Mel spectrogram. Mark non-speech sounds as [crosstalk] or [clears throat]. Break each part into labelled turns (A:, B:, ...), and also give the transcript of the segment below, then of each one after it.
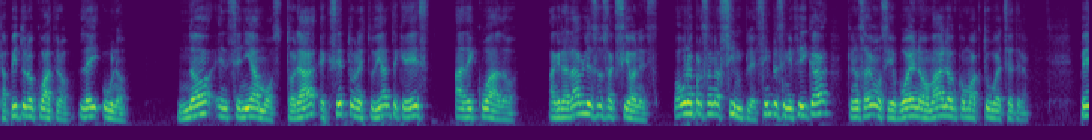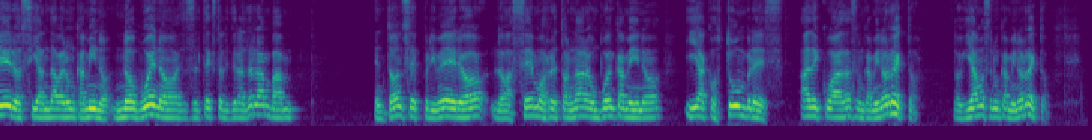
A: Capítulo 4, Ley 1. No enseñamos Torah excepto a un estudiante que es adecuado, agradable en sus acciones, o a una persona simple. Simple significa que no sabemos si es bueno o malo, cómo actúa, etc. Pero si andaba en un camino no bueno, ese es el texto literal de Rambam, entonces primero lo hacemos retornar a un buen camino y a costumbres adecuadas en un camino recto. Lo guiamos en un camino recto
